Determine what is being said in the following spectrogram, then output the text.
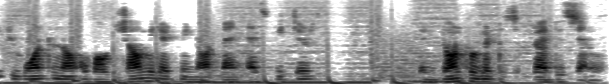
If you want to know about Xiaomi Redmi Note 9 as features, then don't forget to subscribe this channel.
